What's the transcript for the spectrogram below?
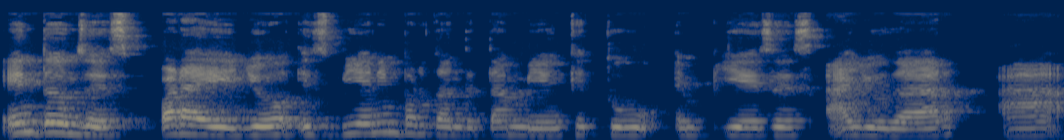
Entonces, para ello es bien importante también que tú empieces a ayudar a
